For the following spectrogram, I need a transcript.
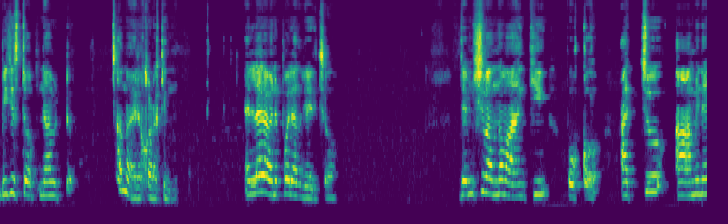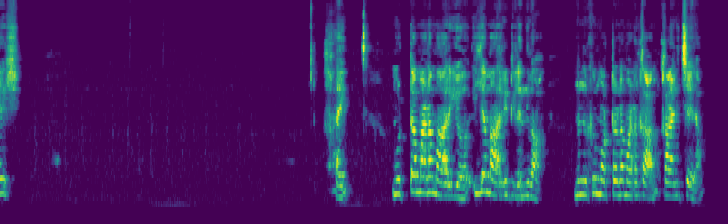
ബിജി സ്റ്റോപ്പ് ഞാൻ വിട്ടു. അവനെ കുടയ്ക്കുന്നു എല്ലാവരും അവനെ പോലെയാന്ന് വിചാരിച്ചോ? ജംഷി വന്ന് വാങ്ങിക്കി പൊക്കോ. അച്ചു ആമിനേഷ്. ഹായ്. മുട്ട മണം മാറിയോ? ഇല്ല മാറിയിട്ടില്ല. നീ വാ. നിങ്ങൾക്ക് മുട്ടയുടെ മണം കാ കാണിച്ചു തരാം.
